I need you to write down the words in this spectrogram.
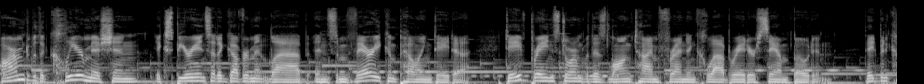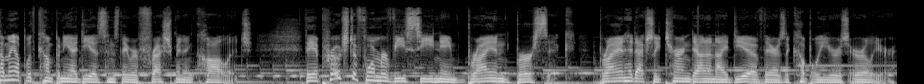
Armed with a clear mission, experience at a government lab, and some very compelling data, Dave brainstormed with his longtime friend and collaborator Sam Bowden. They'd been coming up with company ideas since they were freshmen in college. They approached a former VC named Brian Bursiek. Brian had actually turned down an idea of theirs a couple years earlier,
